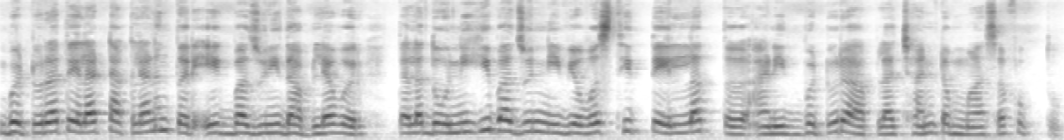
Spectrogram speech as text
भटुरा तेलात टाकल्यानंतर एक बाजूनी दाबल्यावर त्याला दोन्हीही बाजूंनी व्यवस्थित तेल लागतं आणि भटुरा आपला छान टम्मा असा फुगतो.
